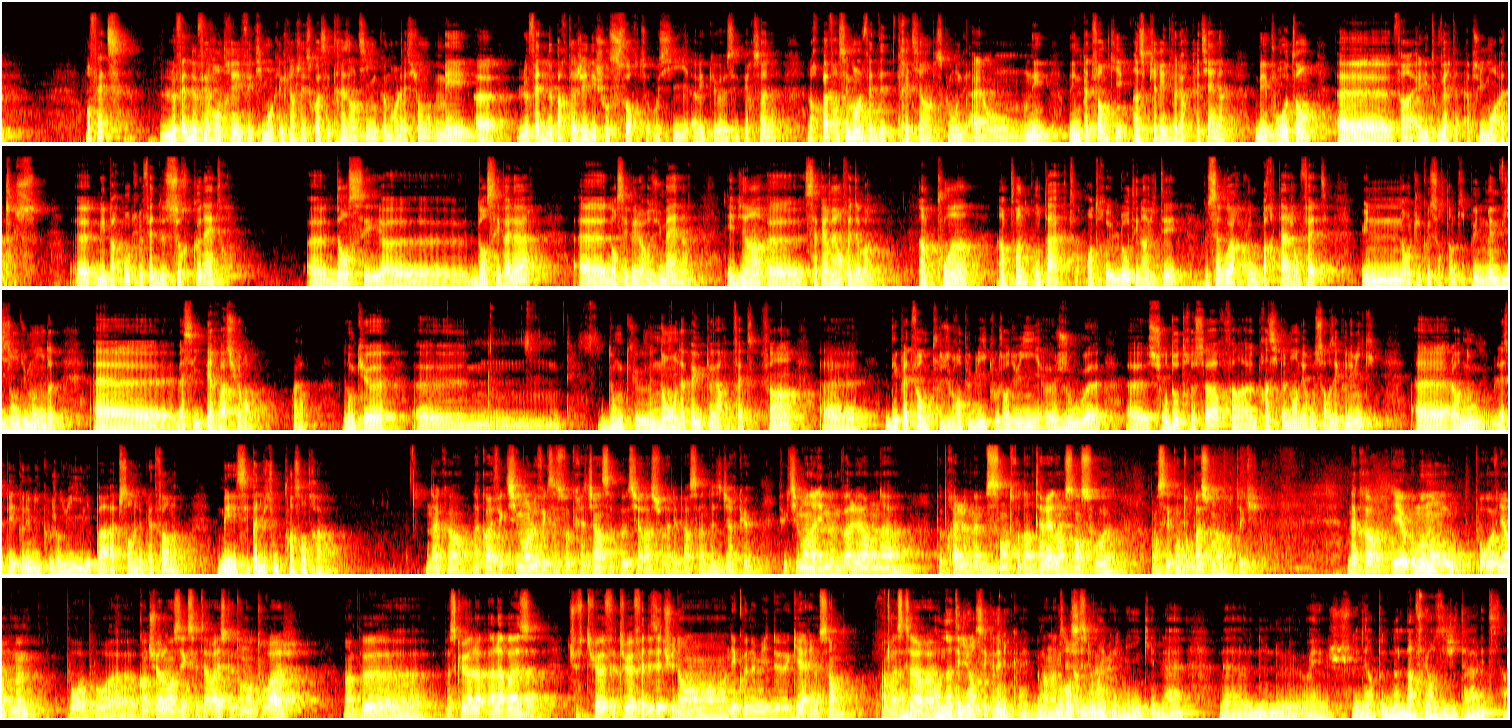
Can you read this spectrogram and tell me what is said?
en fait, le fait de faire rentrer effectivement quelqu'un chez soi, c'est très intime comme relation, mais le fait de partager des choses fortes aussi avec cette personne, alors pas forcément le fait d'être chrétien, parce qu'on on est, une plateforme qui est inspirée de valeurs chrétiennes, mais pour autant, enfin, elle est ouverte absolument à tous. Euh, mais par contre, le fait de se reconnaître euh, dans, ces, euh, valeurs, dans ces valeurs humaines, eh bien, ça permet en fait d'avoir un point, de contact entre l'hôte et l'invité, de savoir qu'on partage en fait en quelque sorte un petit peu une même vision du monde. Bah, c'est hyper rassurant. Voilà. Donc Donc non, on n'a pas eu peur en fait. Enfin, des plateformes plus grand public aujourd'hui jouent sur d'autres sorts, enfin principalement des ressorts économiques. alors nous, l'aspect économique aujourd'hui, il n'est pas absent de la plateforme, mais c'est pas du tout le point central. D'accord, d'accord. Effectivement, le fait que ça soit chrétien, ça peut aussi rassurer les personnes de se dire que effectivement on a les mêmes valeurs, on a peu près le même centre d'intérêt dans le sens où euh, on sait qu'on tombe pas sur n'importe qui. D'accord. Et au moment où, pour revenir même pour, pour euh, quand tu as lancé, etc. Est-ce que ton entourage, un peu, euh, parce que à la, base, tu, as fait, tu as fait des études en, économie de guerre, il me semble, un master. en intelligence économique, oui. Donc le renseignement économique et de la je faisais un peu d'influence digitale, etc.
